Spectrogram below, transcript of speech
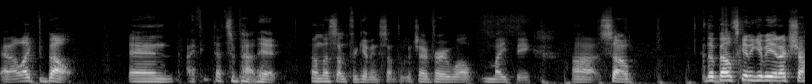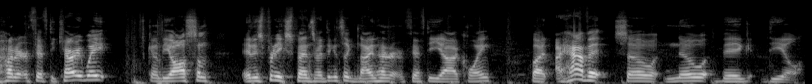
and I like the belt. And I think that's about it. Unless I'm forgetting something, which I very well might be. Uh, so, the belt's going to give me an extra 150 carry weight. It's going to be awesome. It is pretty expensive. I think it's like 950 uh, coin. But I have it, so no big deal.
